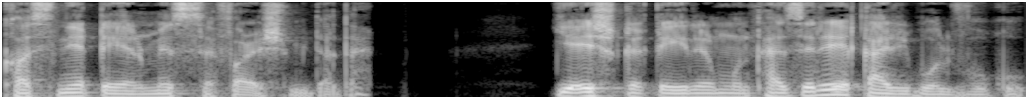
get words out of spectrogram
کاسنی قرمز سفارش می‌دادن. یه عشق غیر منتظره قریب الوقوع.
